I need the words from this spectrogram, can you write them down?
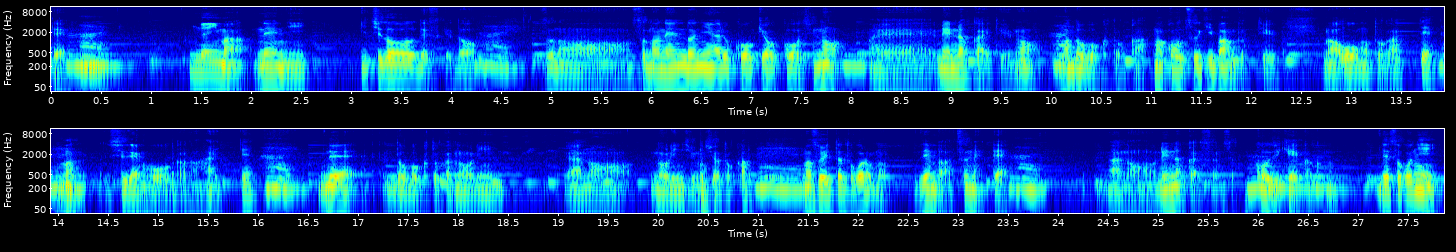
て、うんはい。で今年に一度ですけどはい。そのその年度にやる公共工事の、うん。えー連絡会というのを、はい。まあ、土木とか、まあ、交通基盤部っていう、まあ、大元があって、ねまあ、自然保護課が入ってはい。で土木とか農林あの農林事務所とか、ええ。まあ、そういったところも全部集めてはい。あの連絡会をするんですよ。工事計画の。でそこに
